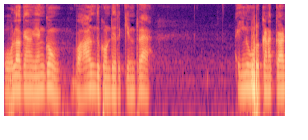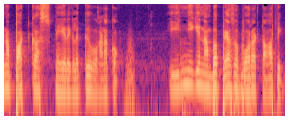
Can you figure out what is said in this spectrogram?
உலகம் எங்கும் வாழ்ந்து கொண்டிருக்கின்ற ஐநூறு கணக்கான பாட்காஸ்ட் நேயர்களுக்கு வணக்கம். இன்றைக்கி நம்ம பேச போகிற டாபிக்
